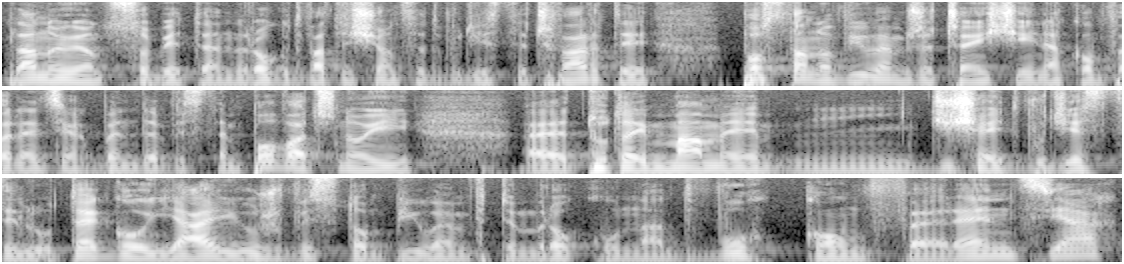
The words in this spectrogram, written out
planując sobie ten rok 2024, postanowiłem, że częściej na konferencjach będę występować. No i e, tutaj mamy mm, dzisiaj 20 lutego. Ja już wystąpiłem w tym roku na dwóch konferencjach.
